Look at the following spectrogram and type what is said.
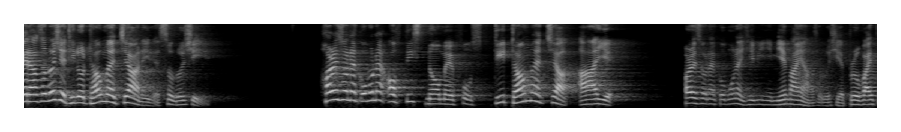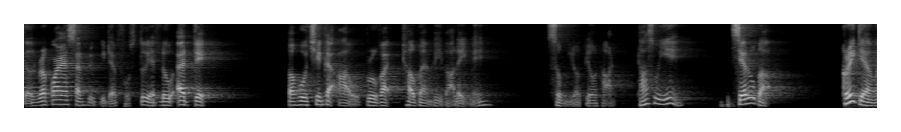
ကဲဒါဆိုလို့ရှိရင်ဒီလိုတောင်းမှတ်ကြနေတယ်ဆိုလို့ရှိရင် horizontal component of this normal force ဒီတောင်းမှတ်ကြအားရဲ့ horizontal component ရေးပြီးမြင်းပိုင်းအောင်ဆိုလို့ရှိရင် provide the required centripetal force သူရဲ့လိုအပ်တဲ့ဗဟိုချင်းကအားကို provide ထောက်ပံ့ပေးပါလိမ့်မယ်ဆိုပြီးတော့ပြောထားတယ်ဒါဆိုရင်ဆရာတို့က great down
